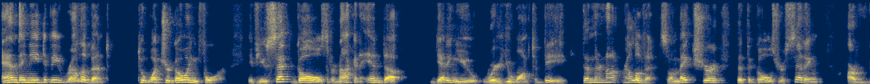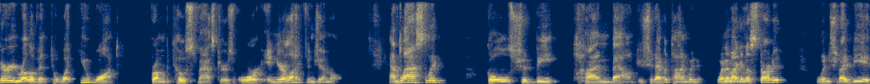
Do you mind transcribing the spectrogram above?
and they need to be relevant to what you're going for. If you set goals that are not going to end up getting you where you want to be, then they're not relevant. So make sure that the goals you're setting are very relevant to what you want from Toastmasters or in your life in general. And lastly, goals should be time bound. You should have a time when when am I going to start it? When should I be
